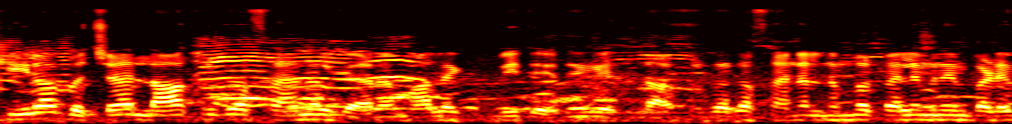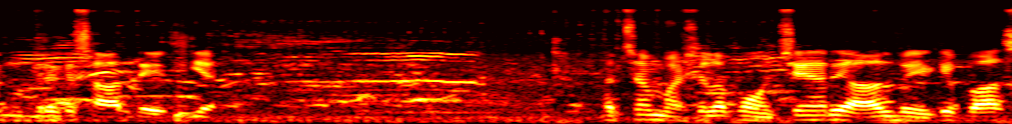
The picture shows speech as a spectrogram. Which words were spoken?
खीरा बच्चा है लाख रुपया फाइनल कह रहा है मालिक भी दे देंगे। लाख रुपये का फाइनल नंबर पहले मैंने बड़े मुद्रे के साथ दे दिया। अच्छा माशाल्लाह पहुँचे हैं रियाज भाई के पास।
